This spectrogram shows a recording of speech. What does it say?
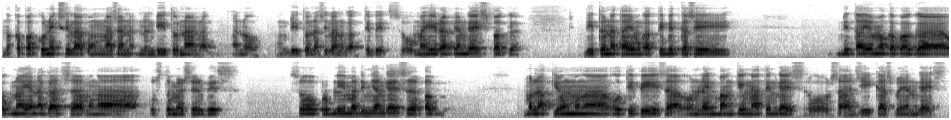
nakapag-connect sila kung nasa nandito na nag ano kung dito na sila nag-activate. So, mahirap yan guys pag dito na tayo mag-activate kasi hindi tayo makapag-ugnayan agad sa mga customer service. So, problema din yan guys pag malak yung mga OTP sa online banking natin guys o sa GCash ba yan guys.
